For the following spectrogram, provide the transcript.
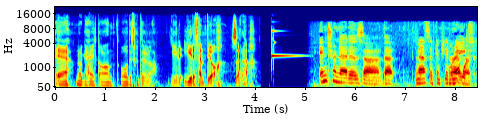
er noe helt annet å diskutere. Gi det, gi det 50 år, så er det her. Internet is uh, that Massive computer right, network.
